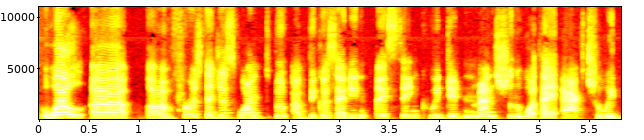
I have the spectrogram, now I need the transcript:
Well, uh, uh, first, I just want to, uh, because I didn't. I think we didn't mention what I actually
